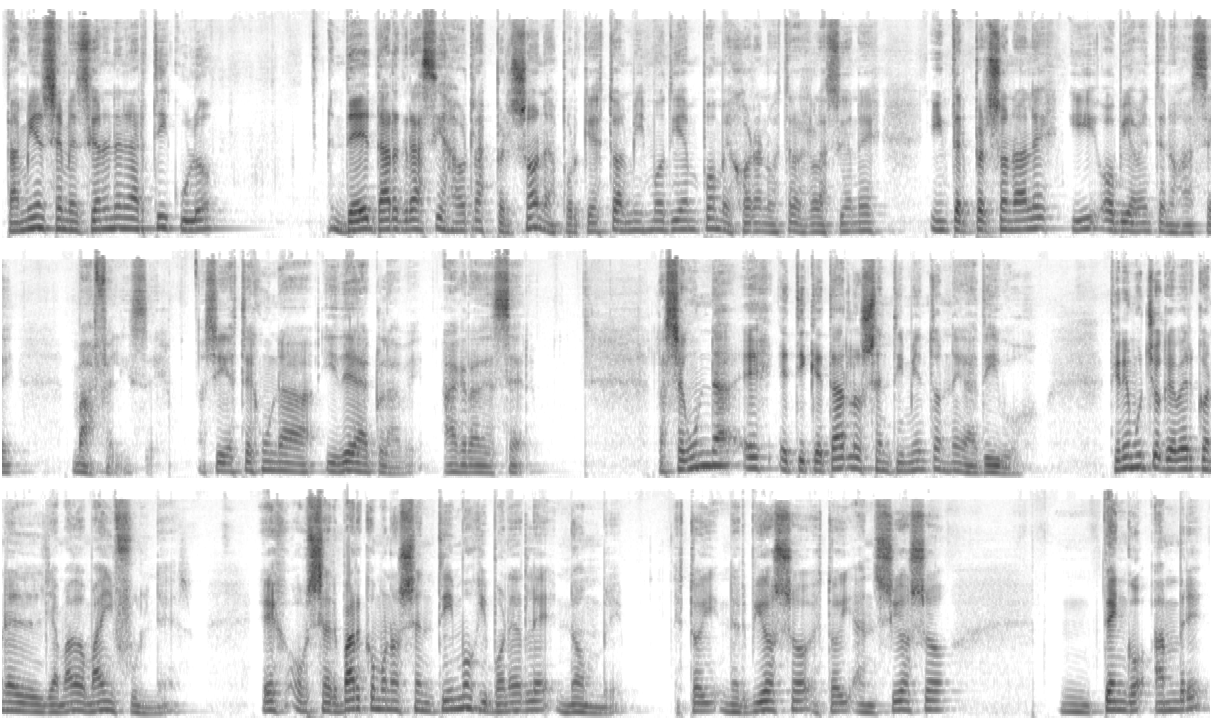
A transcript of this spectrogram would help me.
También se menciona en el artículo de dar gracias a otras personas, porque esto al mismo tiempo mejora nuestras relaciones interpersonales y obviamente nos hace más felices. Así, esta es una idea clave, agradecer. La segunda es etiquetar los sentimientos negativos. Tiene mucho que ver con el llamado mindfulness. Es observar cómo nos sentimos y ponerle nombre. Estoy nervioso, estoy ansioso, mm, tengo hambre,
